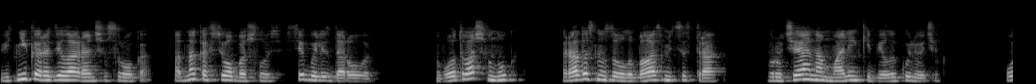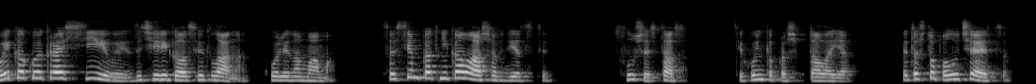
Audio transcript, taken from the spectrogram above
ведь Ника родила раньше срока. Однако все обошлось, все были здоровы. «Вот ваш внук», – радостно заулыбалась медсестра, вручая нам маленький белый кулечек. «Ой, какой красивый!» – зачирикала Светлана, Колина мама. «Совсем как Николаша в детстве». «Слушай, Стас», – тихонько прошептала я, – «это что получается?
